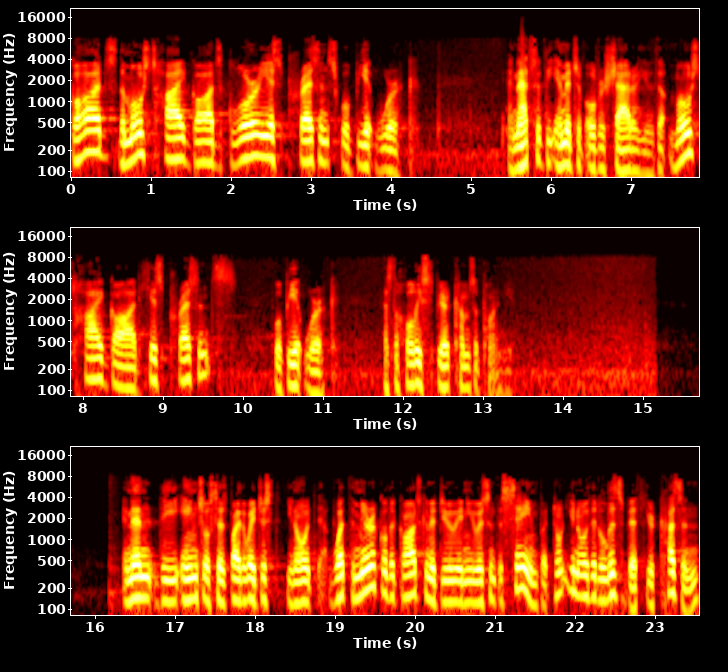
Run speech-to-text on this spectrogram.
God's, the Most High God's glorious presence will be at work. And that's what the image of overshadow you. The Most High God, His presence will be at work as the Holy Spirit comes upon you. And then the angel says, by the way, just, you know, what the miracle that God's going to do in you isn't the same, but don't you know that Elizabeth, your cousin,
